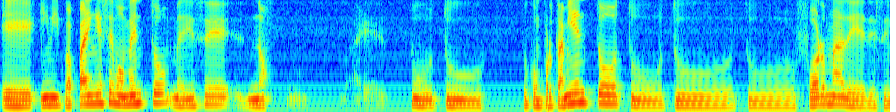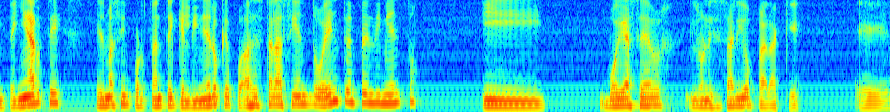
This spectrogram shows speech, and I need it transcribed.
y mi papá en ese momento me dice, no, tu, tu, tu comportamiento, tu, tu, tu, forma de desempeñarte es más importante que el dinero que puedas estar haciendo en tu emprendimiento y voy a hacer lo necesario para que eh,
